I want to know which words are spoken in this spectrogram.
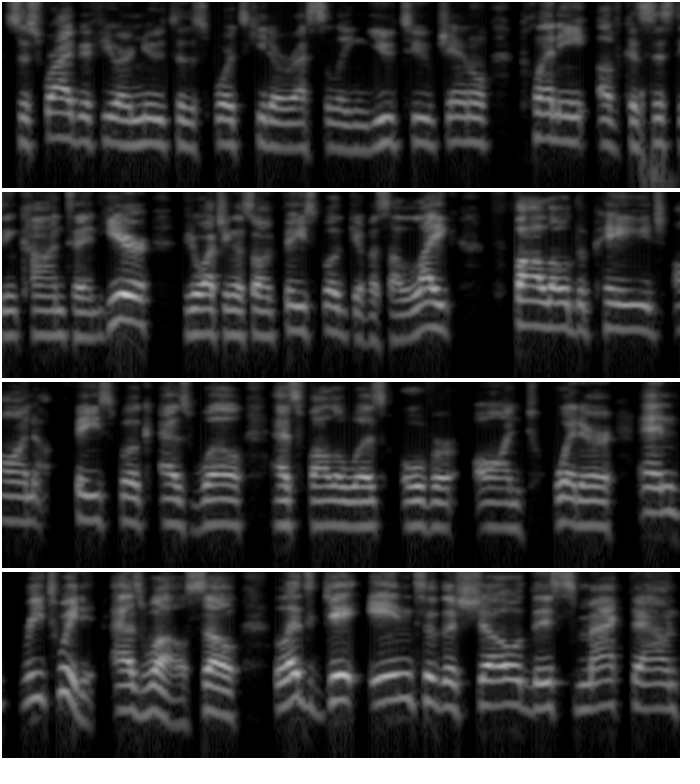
subscribe if you are new to the Sportskeeda Wrestling YouTube channel. Plenty of consistent content here. If you're watching us on Facebook, give us a like, follow the page on Facebook as well as follow us over on Twitter and retweet it as well. So let's get into the show. This SmackDown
